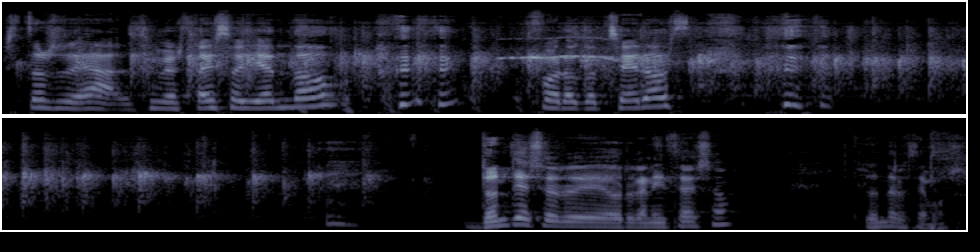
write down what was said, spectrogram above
Esto es real, si me estáis oyendo, Foro Cocheros. ¿Dónde se organiza eso? ¿Dónde lo hacemos?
